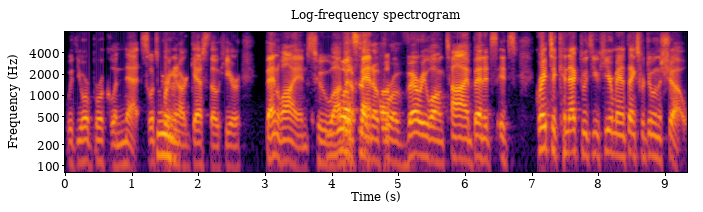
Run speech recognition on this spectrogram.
with your Brooklyn Nets. So let's bring Hmm. in our guest, though, here. Ben Lyons, who I've been a fan up, of for a very long time. Ben, it's it's great to connect with you here, man. Thanks for doing the show.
